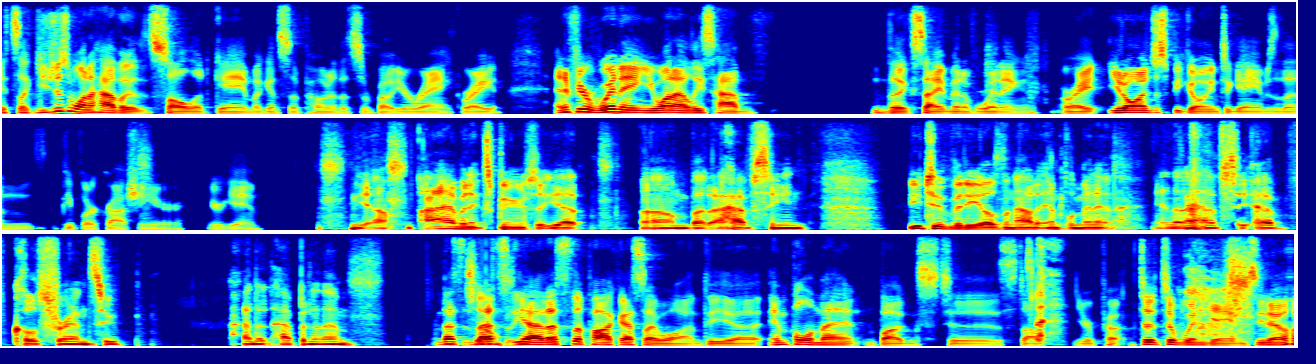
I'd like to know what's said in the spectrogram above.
it's like you just want to have a solid game against an opponent that's about your rank, right? And if you're winning, you want to at least have the excitement of winning, right? You don't want to just be going to games and then people are crashing your your game. Yeah, I haven't experienced it yet, um, but I have seen YouTube videos on how to implement it, and then I have see, have close friends who had it happen to them. That's So- that's yeah, that's the podcast I want. The uh, implement bugs to stop your to to win games. You know,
